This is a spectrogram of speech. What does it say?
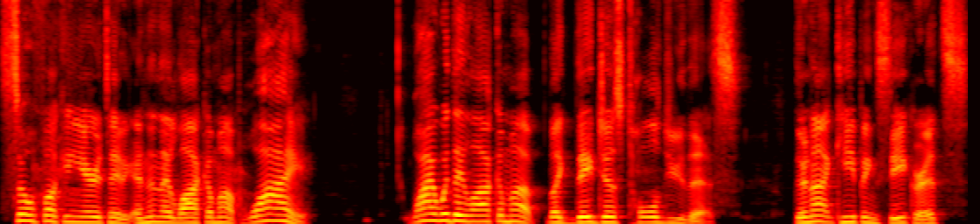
so fucking irritating. And then they lock him up. Why? Why would they lock him up? Like they just told you this. They're not keeping secrets.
